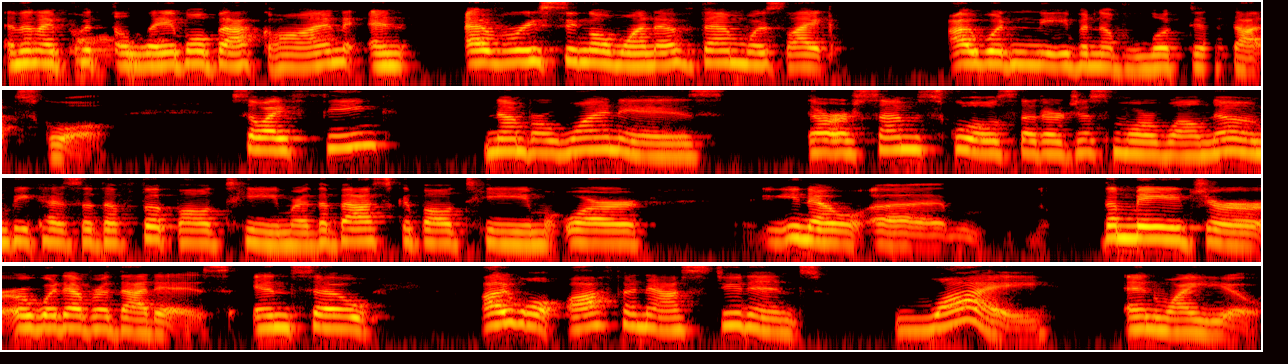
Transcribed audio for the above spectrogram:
And then I put the label back on, and every single one of them was like, I wouldn't even have looked at that school. So I think number one is there are some schools that are just more well known because of the football team or the basketball team or you know uh, the major or whatever that is. And so i will often ask students why nyu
